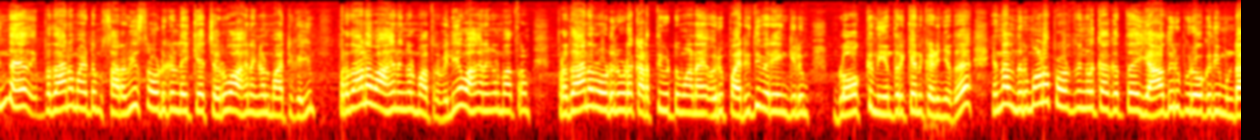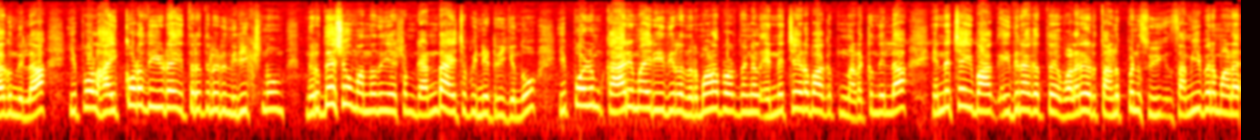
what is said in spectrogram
ഇന്ന് പ്രധാനമായിട്ടും സർവീസ് റോഡുകളിലേക്ക് ചെറുവാഹനങ്ങൾ മാറ്റുകയും പ്രധാന വാഹനങ്ങൾ മാത്രം വലിയ വാഹനങ്ങൾ മാത്രം പ്രധാന റോഡിലൂടെ കടത്തിവിട്ടുമാണ് ഒരു പരിധിവരെയെങ്കിലും ബ്ലോക്ക് നിയന്ത്രിക്കാൻ കഴിഞ്ഞത്. എന്നാൽ നിർമ്മാണ പ്രവർത്തനങ്ങൾക്കകത്ത് യാതൊരു പുരോഗതിയും ഉണ്ടാകുന്നില്ല. ഇപ്പോൾ ഹൈക്കോടതിയുടെ ഇത്തരത്തിലൊരു നിരീക്ഷണവും നിർദ്ദേശവും വന്നതിന് ശേഷം രണ്ടാഴ്ച പിന്നിട്ടിരിക്കുന്നു. ഇപ്പോഴും കാര്യമായ രീതിയിലുള്ള നിർമ്മാണ പ്രവർത്തനങ്ങൾ എൻ എച്ച് ഐയുടെ ഭാഗത്ത് നടക്കുന്നില്ല. എൻ എച്ച് ഐ ഭാഗ ഇതിനകത്ത് വളരെ ഒരു തണുപ്പൻ സമീപനമാണ്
